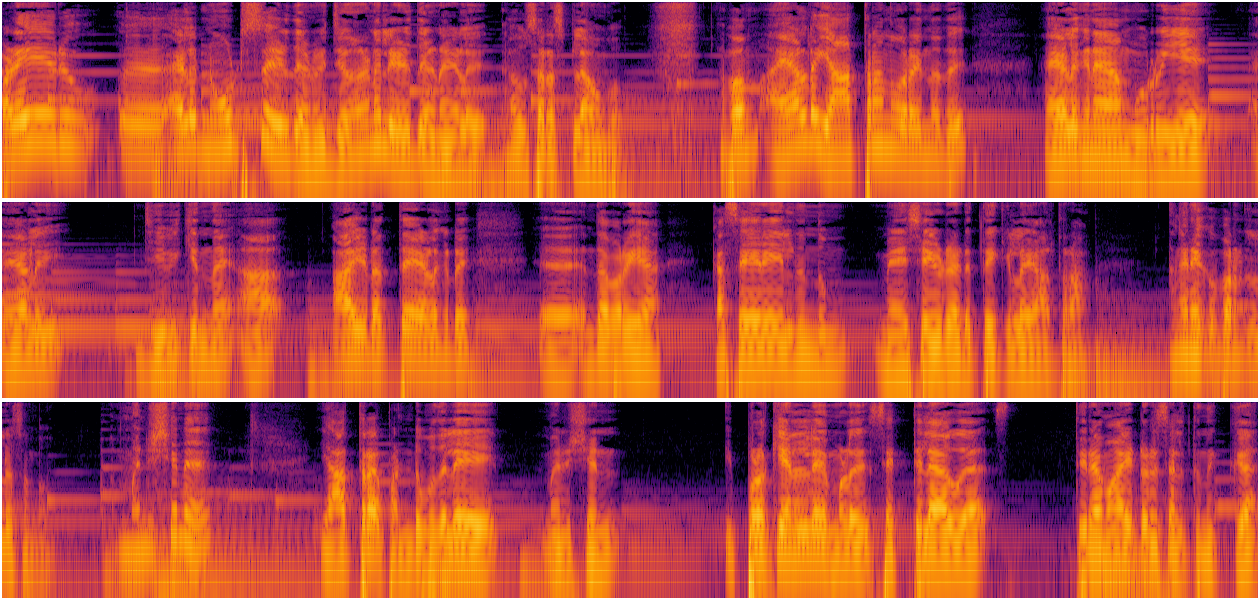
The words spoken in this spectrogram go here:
പഴയ ഒരു അയാൾ നോട്ട്സ് എഴുതുകയാണ് ഒരു ജേണൽ എഴുതുകയാണ് അയാൾ ഹൗസ് അറസ്റ്റിലാവുമ്പോൾ. അപ്പം അയാളുടെ യാത്ര എന്ന് പറയുന്നത് അയാളിങ്ങനെ ആ മുറിയെ അയാൾ ജീവിക്കുന്ന ആ ആ ഇടത്തെ അയാളിങ്ങോട്ട് എന്താ പറയുക കസേരയിൽ നിന്നും മേശയുടെ അടുത്തേക്കുള്ള യാത്ര. അങ്ങനെയൊക്കെ പറഞ്ഞിട്ടുള്ള സംഭവം. മനുഷ്യന് യാത്ര പണ്ട് മുതലേ മനുഷ്യൻ ഇപ്പോഴൊക്കെയാണല്ലേ നമ്മൾ സെറ്റിലാവുക സ്ഥിരമായിട്ടൊരു സ്ഥലത്ത് നിൽക്കുക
